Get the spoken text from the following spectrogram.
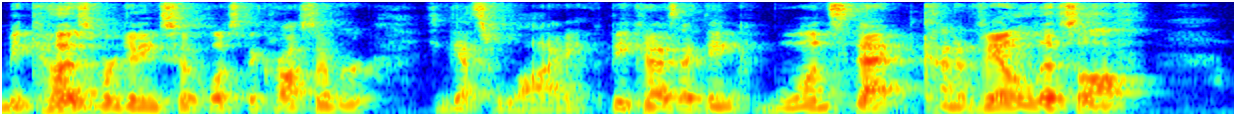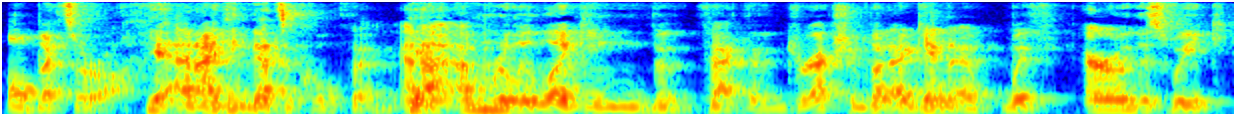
because we're getting so close to crossover. I think that's why because I think once that kind of veil lifts off, all bets are off. Yeah. and I think that's a cool thing, and Yeah. I, I'm really liking the fact that the direction. But again, uh, with Arrow this week,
